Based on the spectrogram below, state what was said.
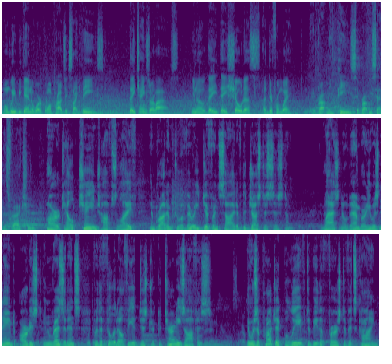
When we began to work on projects like these, they changed our lives. You know, they, they showed us a different way. It brought me peace, it brought me satisfaction. Art helped change Huff's life and brought him to a very different side of the justice system. Last November, he was named Artist in Residence for the Philadelphia District Attorney's Office. It was a project believed to be the first of its kind,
